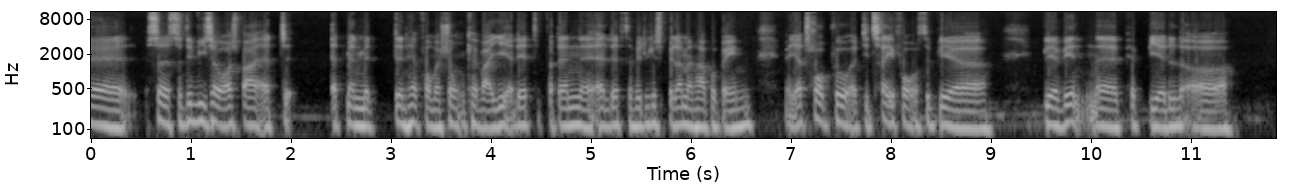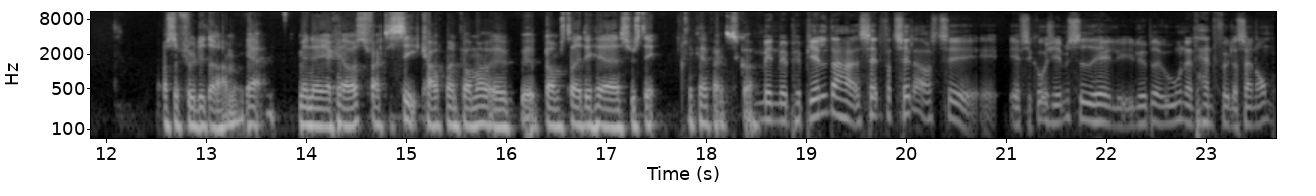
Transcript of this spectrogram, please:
Øh, så, så det viser jo også bare, at, at man med den her formation kan variere lidt, hvordan øh, alt efter hvilke spillere man har på banen. Men jeg tror på, at de tre forreste bliver, bliver Vind, øh, Pep Biel og, og selvfølgelig Rami. Ja. Men øh, jeg kan også faktisk se Kaufmann for mig øh, øh blomstre i det her system. Det kan jeg faktisk godt. Men med Pep Biel, der har selv fortæller os til øh, FCK's hjemmeside her i løbet af ugen, at han føler sig enormt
